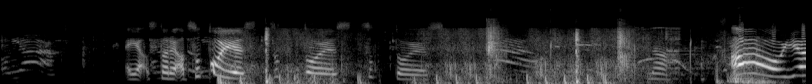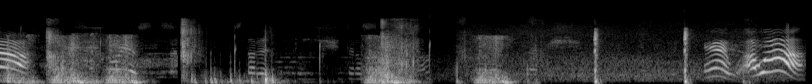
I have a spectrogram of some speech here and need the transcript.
O ja. Ej, a stary, a co to jest? Co to jest? Co to jest? Na. O, ja! Co to jest? Stary, to się teraz. Eł, ała!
